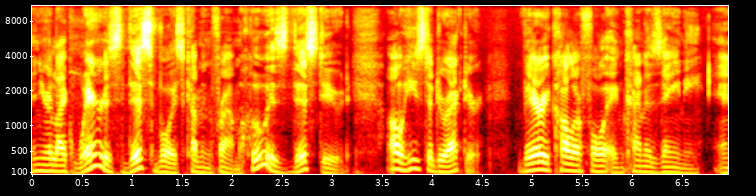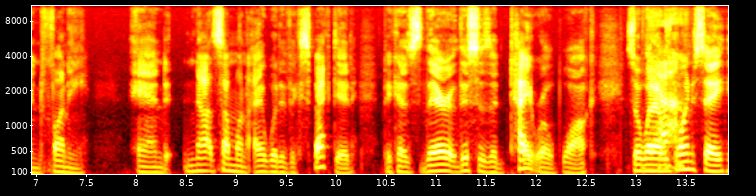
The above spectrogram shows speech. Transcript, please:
and you're like, where is this voice coming from? Who is this dude? Oh, he's the director. Very colorful and kind of zany and funny and not someone I would have expected because there this is a tightrope walk. So what yeah. I was going to say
